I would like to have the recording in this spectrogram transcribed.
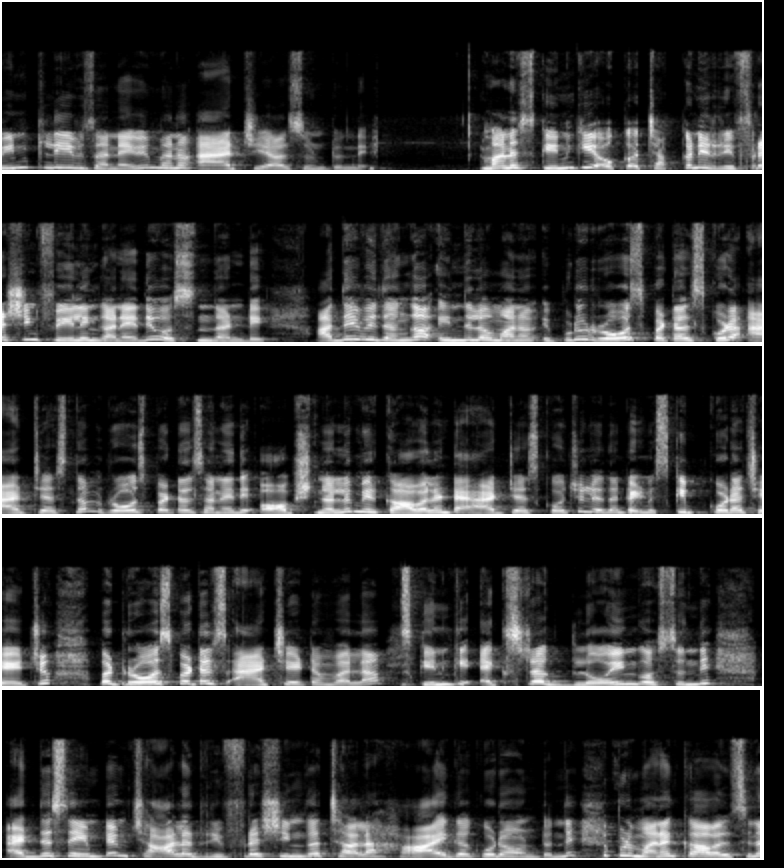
మింట్ లీవ్స్ అనేవి మనం యాడ్ చేయాల్సి ఉంటుంది. మన స్కిన్కి ఒక చక్కని రిఫ్రెషింగ్ ఫీలింగ్ అనేది వస్తుందండి. అదేవిధంగా ఇందులో మనం ఇప్పుడు రోజ్ పెటల్స్ కూడా యాడ్ చేస్తాం రోజ్ పెటల్స్ అనేది ఆప్షనల్. మీరు కావాలంటే యాడ్ చేసుకోవచ్చు లేదంటే స్కిప్ కూడా చేయొచ్చు. బట్ రోజ్ పెటల్స్ యాడ్ చేయటం వల్ల స్కిన్కి ఎక్స్ట్రా గ్లోయింగ్ వస్తుంది. అట్ ద సేమ్ టైం చాలా రిఫ్రెషింగ్గా చాలా హాయిగా కూడా ఉంటుంది. ఇప్పుడు మనకు కావాల్సిన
